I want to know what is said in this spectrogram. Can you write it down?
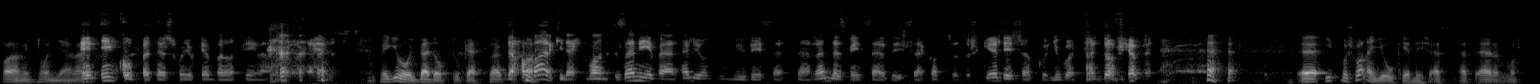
Valamit mondjál már. Én inkompetens vagyok ebben a témában. Még jó, hogy bedobtuk ezt a... De ha bárkinek van zenével, előadó művészettel, rendezvényszerzéssel kapcsolatos kérdése, akkor nyugodtan dobja be. Itt most van egy jó kérdés, ez, ez erre most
